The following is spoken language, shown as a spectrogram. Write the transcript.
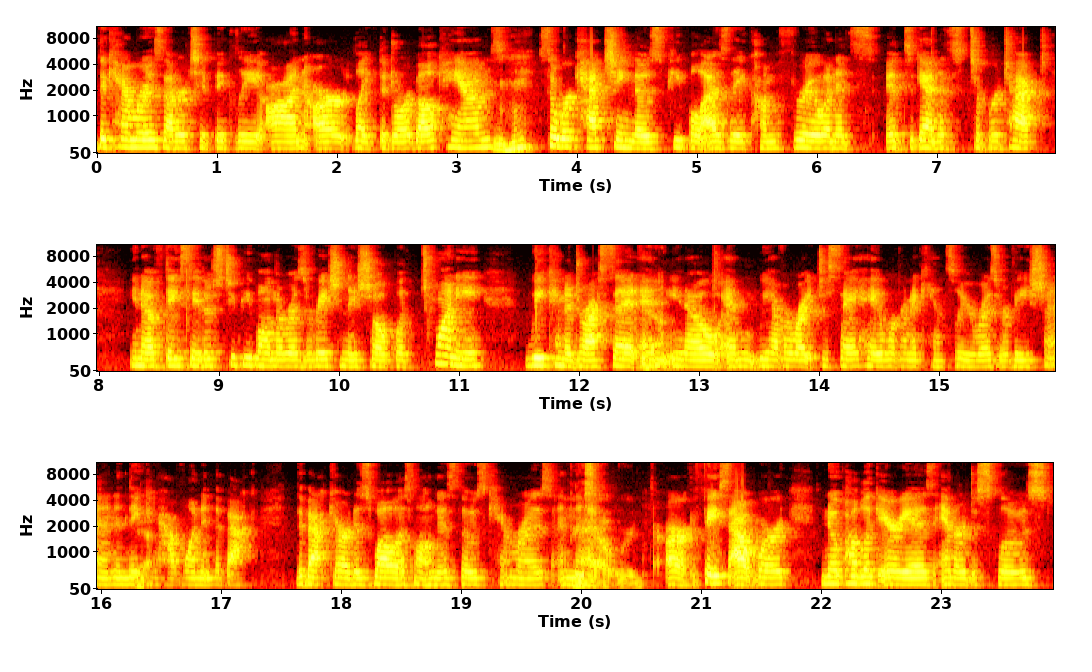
The cameras that are typically on are like the doorbell cams. mhm. So we're catching those people as they come through, and it's it's again it's to protect. You know, if they say there's two people on the reservation, they show up with twenty. We can address it, and Yeah. you know, and we have a right to say, hey, we're going to cancel your reservation, and they Yeah. can have one in the back the backyard as well, as long as those cameras and face the outward. are face outward, no public areas, and are disclosed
